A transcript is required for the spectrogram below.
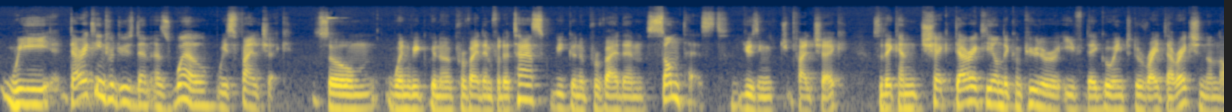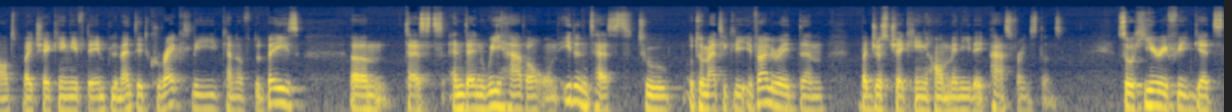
We directly introduce them as well with FileCheck. So um, when we're going to provide them for the task, we're going to provide them some tests using FileCheck. So they can check directly on the computer if they go into the right direction or not by checking if they implemented correctly, kind of the base um, tests, and then we have our own hidden tests to automatically evaluate them by just checking how many they pass, for instance. So here, if we get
